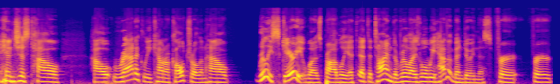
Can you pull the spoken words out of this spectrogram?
And just how how radically countercultural and how really scary it was probably at, at the time to realize well we haven't been doing this for for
